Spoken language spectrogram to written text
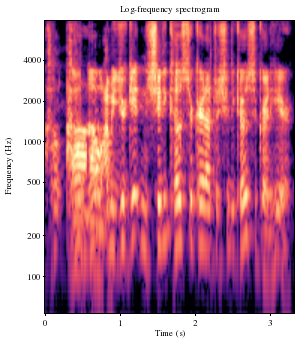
I don't. I don't Um, know. I mean, you're getting shitty coaster credit after shitty coaster credit here.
